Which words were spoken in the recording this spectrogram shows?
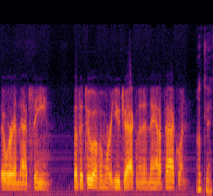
that were in that scene, but the two of them were Hugh Jackman and Anna Paquin. Okay.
